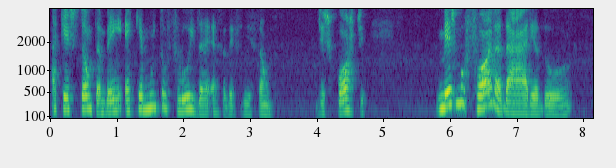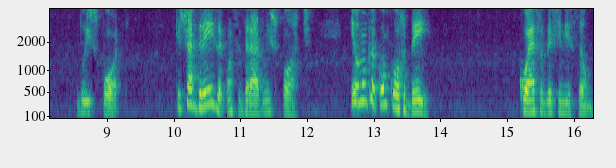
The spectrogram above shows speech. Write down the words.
a questão também é que é muito fluida essa definição de esporte, mesmo fora da área do, do esporte. Porque xadrez é considerado um esporte. Eu nunca concordei com essa definição.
